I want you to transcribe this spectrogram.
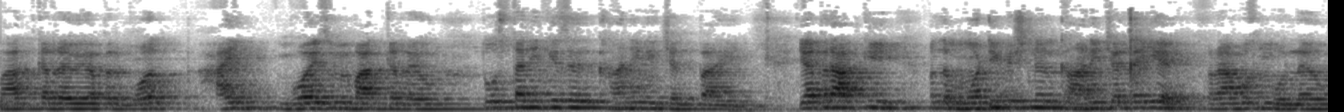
बात कर रहे हो या फिर बहुत हाई वॉइस में बात कर रहे हो तो उस तरीके से कहानी नहीं चल पाएगी। या फिर आपकी मतलब मोटिवेशनल कहानी चल रही है और आप उसमें बोल रहे हो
